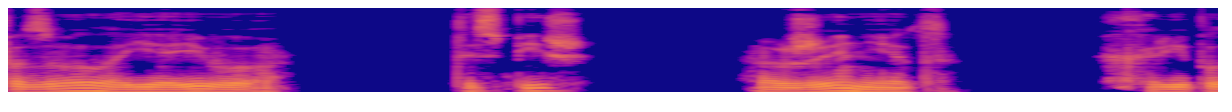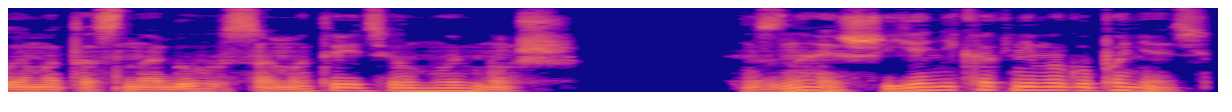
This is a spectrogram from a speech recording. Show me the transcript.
Позвала я его. «Ты спишь?» «Уже нет». Хриплым от голосом ответил мой муж. «Знаешь, я никак не могу понять,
